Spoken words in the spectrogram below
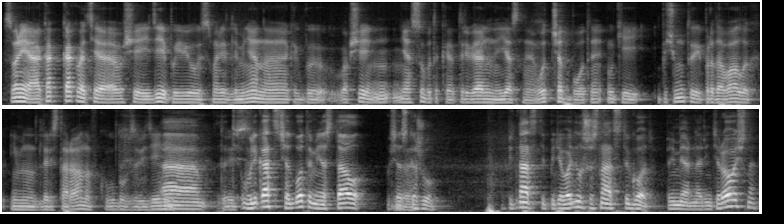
Смотри, а как, как у тебя вообще идея появилась? Смотри, для меня она как бы вообще не особо такая тривиальная, ясная. Вот чат-боты, окей. Почему ты продавал их именно для ресторанов, клубов, заведений? А, То есть... Увлекаться чат-ботами я стал, сейчас да. скажу, 15-й перевалил, 16-й год примерно ориентировочно.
